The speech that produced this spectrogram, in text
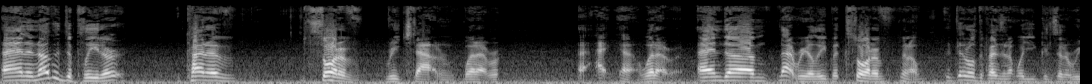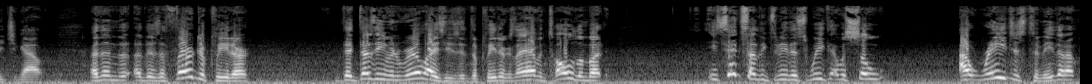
And another depleter kind of sort of reached out and whatever. I, you know, whatever. And um, not really, but sort of, you know, it all depends on what you consider reaching out. And then the, uh, there's a third depleter that doesn't even realize he's a depleter because I haven't told him, but he said something to me this week that was so outrageous to me that I'm,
